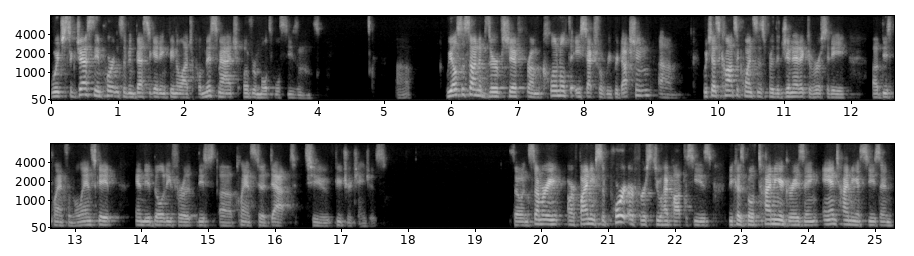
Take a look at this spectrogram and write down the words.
which suggests the importance of investigating phenological mismatch over multiple seasons. Uh, we also saw an observed shift from clonal to asexual reproduction, um, which has consequences for the genetic diversity of these plants in the landscape and the ability for these uh, plants to adapt to future changes. So in summary, our findings support our first two hypotheses because both timing of grazing and timing of season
